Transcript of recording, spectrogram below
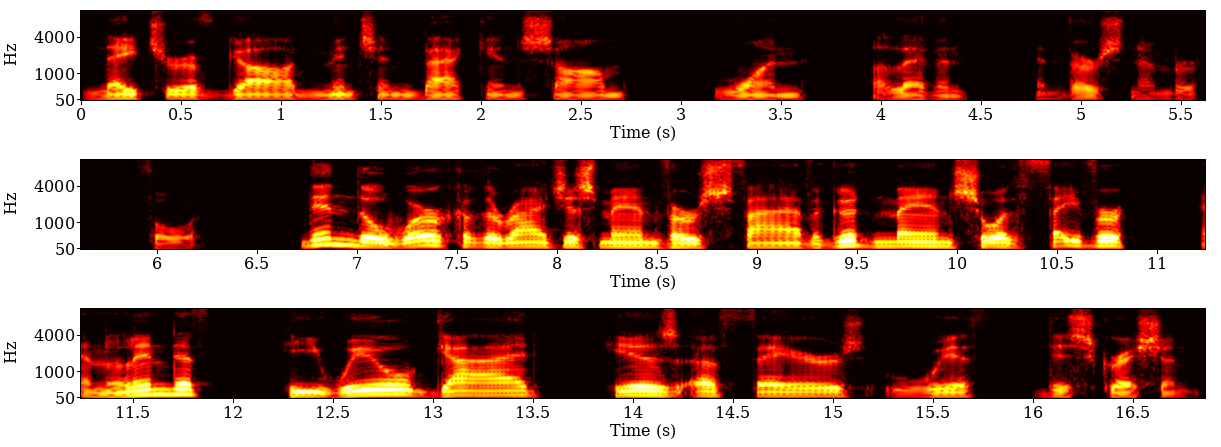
nature of God mentioned back in Psalm 111 and verse number 4. Then the work of the righteous man, verse 5 A good man showeth favor and lendeth, he will guide his affairs with discretion.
